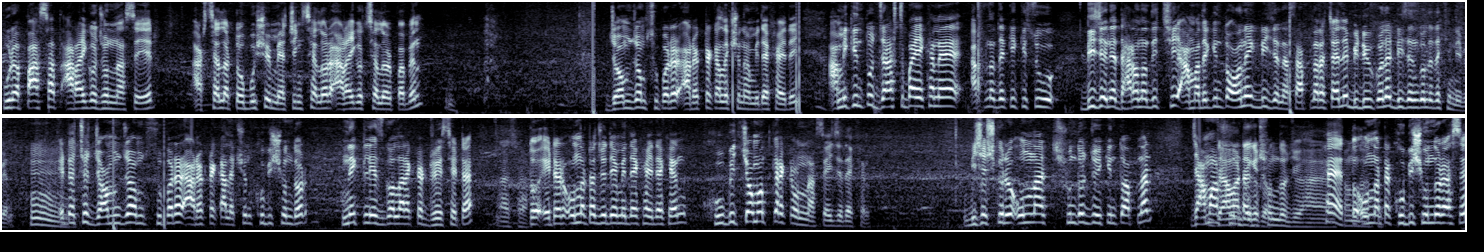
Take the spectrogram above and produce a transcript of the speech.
পুরা পাঁচ সাত আড়াই গজ ওন্না আছে এর। আর সেলারটা অবশ্যই ম্যাচিং সেলার আড়াই গজ সেলার পাবেন। জমজম সুপারের আরেকটা কালেকশন আমি দেখাই দিই। আমি কিন্তু জাস্ট ভাই এখানে আপনাদেরকে কিছু ডিজাইনের ধারণা দিচ্ছি। আমাদের কিন্তু অনেক ডিজাইন আছে। আপনারা চাইলে ভিডিও কলে ডিজাইনগুলো দেখে নেবেন। এটা হচ্ছে জমজম সুপারের আরেকটা কালেকশন খুবই সুন্দর। নেকলেস গলার একটা ড্রেস এটা। আচ্ছা। তো এটার ওন্নাটা যদি আমি দেখাই দেখেন খুবই চমৎকার একটা ওন্না আছে। এই যে দেখেন। বিশেষ করে ওন্নার সৌন্দর্যই কিন্তু আপনার জামাটাকে সৌন্দর্য। হ্যাঁ হ্যাঁ তো সৌন্দর্য। খুবই সুন্দর আছে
